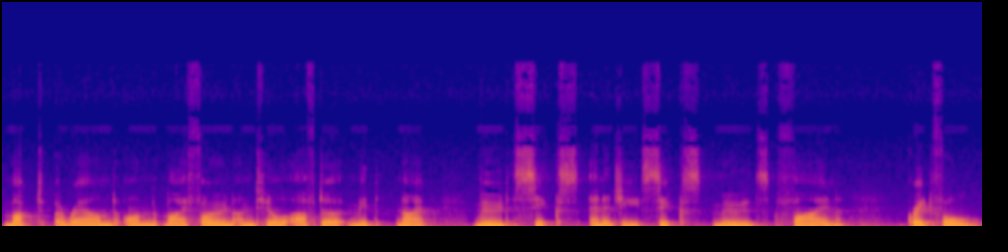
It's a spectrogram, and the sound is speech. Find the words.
mucked around on my phone until after midnight Mood six, energy six, moods fine. Grateful,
